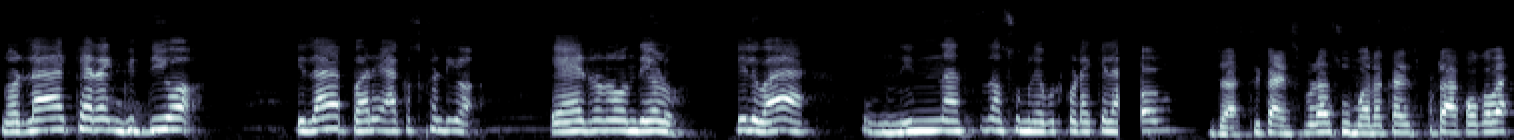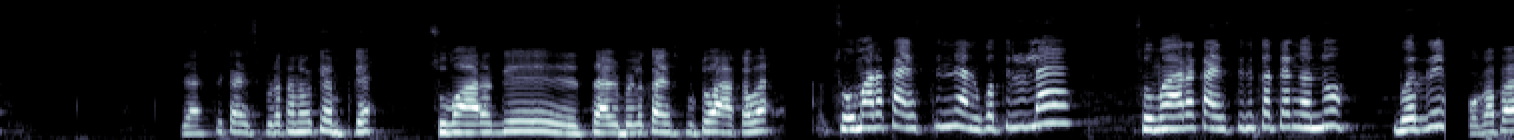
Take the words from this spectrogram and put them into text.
ನೋಡ್ಲಾ ಕೆರೆಗೆ ಬಿದ್ದೀಯೋ? ಇಲ್ಲ ಬರೀ ಹಾಕಿಸ್ಕೊಂಡಿಯೋ? ಎರಡರಲ್ಲಿ ಒಂದು ಹೇಳು ಇಲ್ವಾ? ನಿನ್ನ ನಾ ಸುಮ್ಮನೆ ಬಿಟ್ಕೊಡಕ್ಕಿಲ್ಲ. ಜಾಸ್ತಿ ಕಾಯಿಸ್ಬಿಡ ಸುಮಾರು ಕಾಯಿಸ್ಬಿಟ್ಟು ಹಾಕೋಗವ. ಜಾಸ್ತಿ ಕಾಯಿಸ್ಬಿಡ ಕಣವ ಕೆಂಪಿಗೆ. ಸುಮಾರಾಗಿ ತಳ್ಬೇಳೆ ಕಾಯಿಸ್ಬಿಟ್ಟು ಹಾಕವ. ಸುಮಾರ ಕಾಯಿಸ್ತೀನಿ ನನ್ಗೆ ಗೊತ್ತಿರಲಿಲ್ಲ. ಸುಮಾರ ಕಾಯಿಸ್ತೀನಿ ಕತೆ ನಾನು ಬರ್ರಿ. ಹೋಗಪ್ಪ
